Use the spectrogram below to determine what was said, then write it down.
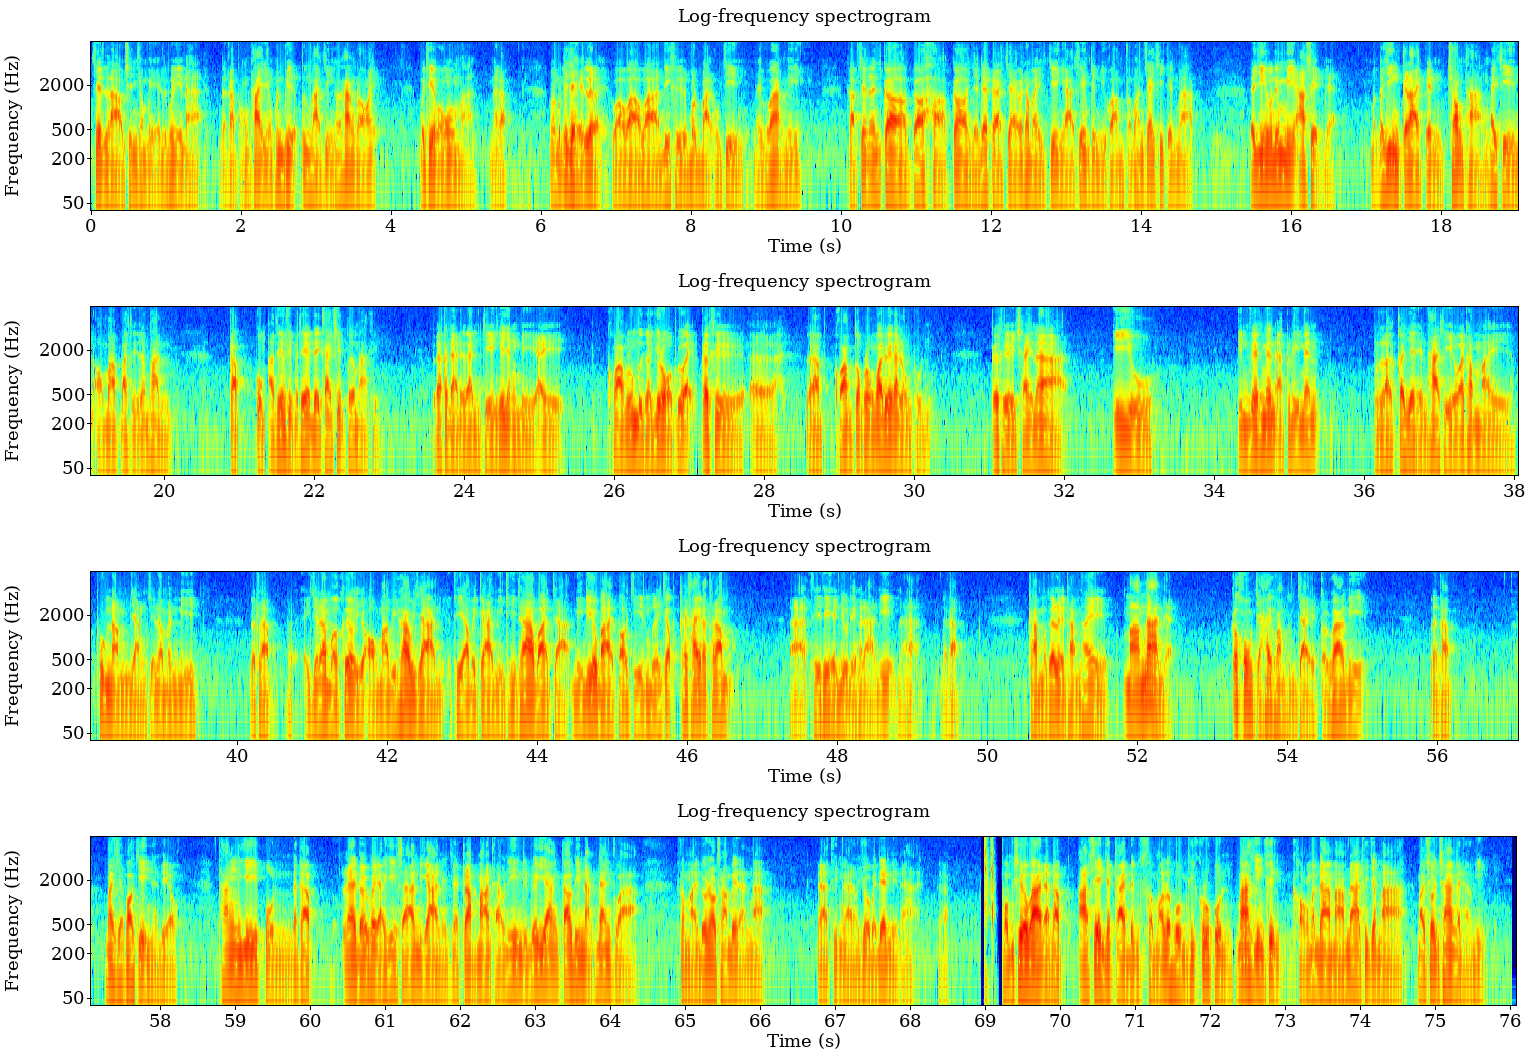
เช่นลาวเช่นเขมรหรือพวกนี้นะฮะนะครับของไทยยังพึ่งพิพึ่งพาจีนค่อนข้างน้อยเมื่อเทียบกับงบประมาณนะครับมันก็จะเห็นเลยว่าว่าว่านี่คือบทบาทของจีนในภาคนี้ ครับฉะนั้นก็ก็ก็อย่าได้แปลกใจว่าทำไมจีนกับอาเซียนจึงมีความสัมพันธ์ใกล้ชิดกันมาก และยิ่งตรงนี้มีอาเซียนเนี่ยมันก็ยิ่งกลายเป็นช่องทางให้จีนออกมาปฏิสัมพันธ์ กับกลุ่มอาเซียนสิประเทศได้ใกล้ชิดเพิ่มมากขึ้น และขณะเดียวกันจีนก็ยังมีไอ้ความร่วมมือกับยุโรปด้วยก็คือเอ่อนะครับความตกลงว่าด้วยการลงทุน ก็คือ China EU Investment Agreement เราก็จะเห็นท่าทีว่าทำไมผู้นำอย่างเยอรมนี นะครับเองเจล่าเมอร์เคิลจะออกมาวิพากษ์วิจารณ์ที่อเมริกามีทีท่าว่าจะมีนโยบายต่อจีนเหมือนกับคล้ายๆกับทรัมป์ที่ที่เห็นอยู่ในขณะนี้นะฮะนะครับครับมันก็เลยทำให้มาอำนาจเนี่ยก็คงจะให้ความสนใจต่อว่านี้นะครับ ไม่เฉพาะจีนอย่างเดียว ทั้งญี่ปุ่นนะครับ และโดยเฉพาะอย่างยิ่งสหรัฐอเมริกาเนี่ยจะกลับมาแถวนี้ด้วยย่างก้าวที่หนักแน่นกว่า สมัยโดนัลด์ทรัมป์เป็นอันมากนะทีมงานของโจไบเดนนี่นะฮะ ผมเชื่อว่านะครับอาเซียนจะกลายเป็นสมรภูมิที่ครุ่นมากยิ่งขึ้นของบรรดามหาอำนาจที่จะมามาชนช้างกันแถวนี้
